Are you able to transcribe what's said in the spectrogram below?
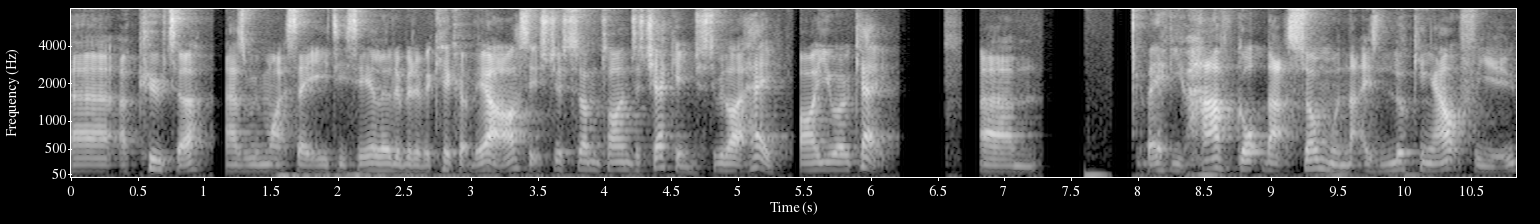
uh, a cooter, as we might say ETC, a little bit of a kick up the arse. It's just sometimes a check in, just to be like, hey, are you okay? Um, but if you have got that someone that is looking out for you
